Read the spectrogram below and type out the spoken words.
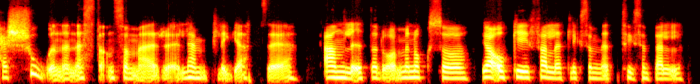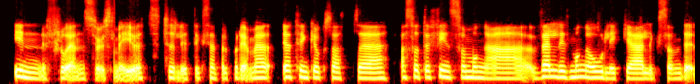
person nästan som är lämplig att anlita då, men också, ja och i fallet liksom till exempel influencers som är ju ett tydligt exempel på det. Men jag tänker också att, eh, alltså att det finns så många, väldigt många olika, liksom, det,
